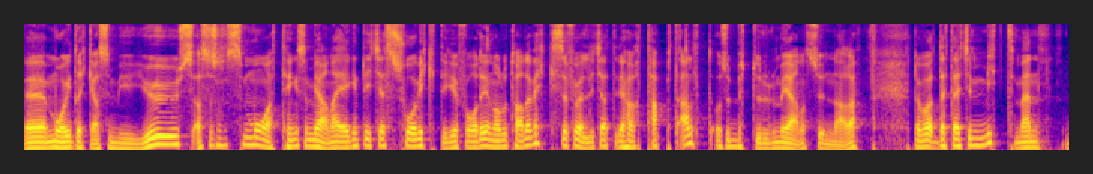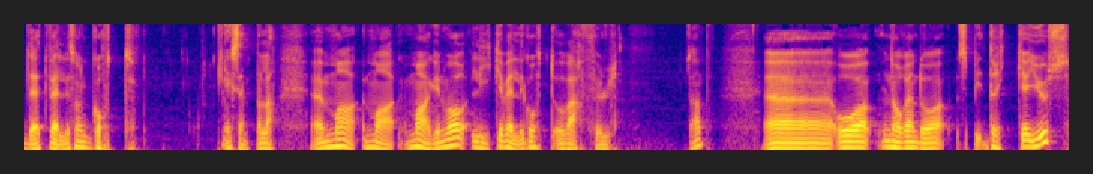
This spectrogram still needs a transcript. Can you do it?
Eh, må jeg drikke så mye juice? Altså sånne småting som gjerne egentlig ikke er så viktige for dem. Når du tar det vekk, så føler de ikke at de har tapt alt, og så bytter du det med gjerne sunnere. Det var, dette er ikke mitt, men det er et veldig sånn godt eksempel. da. Eh, Ma ma magen vår liker veldig godt å være full. Sant? Eh, og når en da drikker juice,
